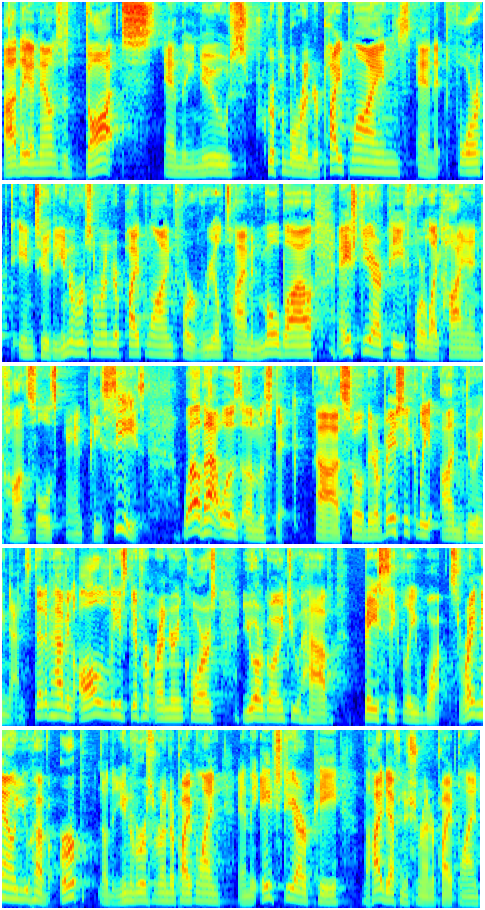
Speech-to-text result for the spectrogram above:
Uh, they announced DOTS and the new scriptable render pipelines, and it forked into the universal render pipeline for real-time and mobile, HDRP for like high-end consoles and PCs. Well, that was a mistake. Uh, so they're basically undoing that. Instead of having all of these different rendering cores, you are going to have basically one. So right now you have URP, or the Universal Render Pipeline, and the HDRP, the High Definition Render Pipeline.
